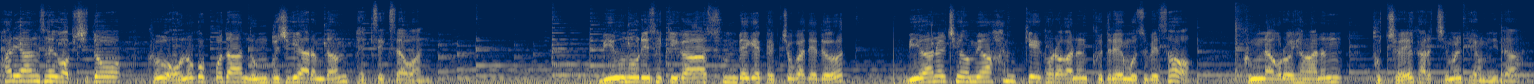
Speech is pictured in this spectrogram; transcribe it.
화려한 색 없이도 그 어느 곳보다 눈부시게 아름다운 백색 사원. 미운 오리 새끼가 순백의 백조가 되듯 미안을 채우며 함께 걸어가는 그들의 모습에서 극락으로 향하는 부처의 가르침을 배웁니다.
